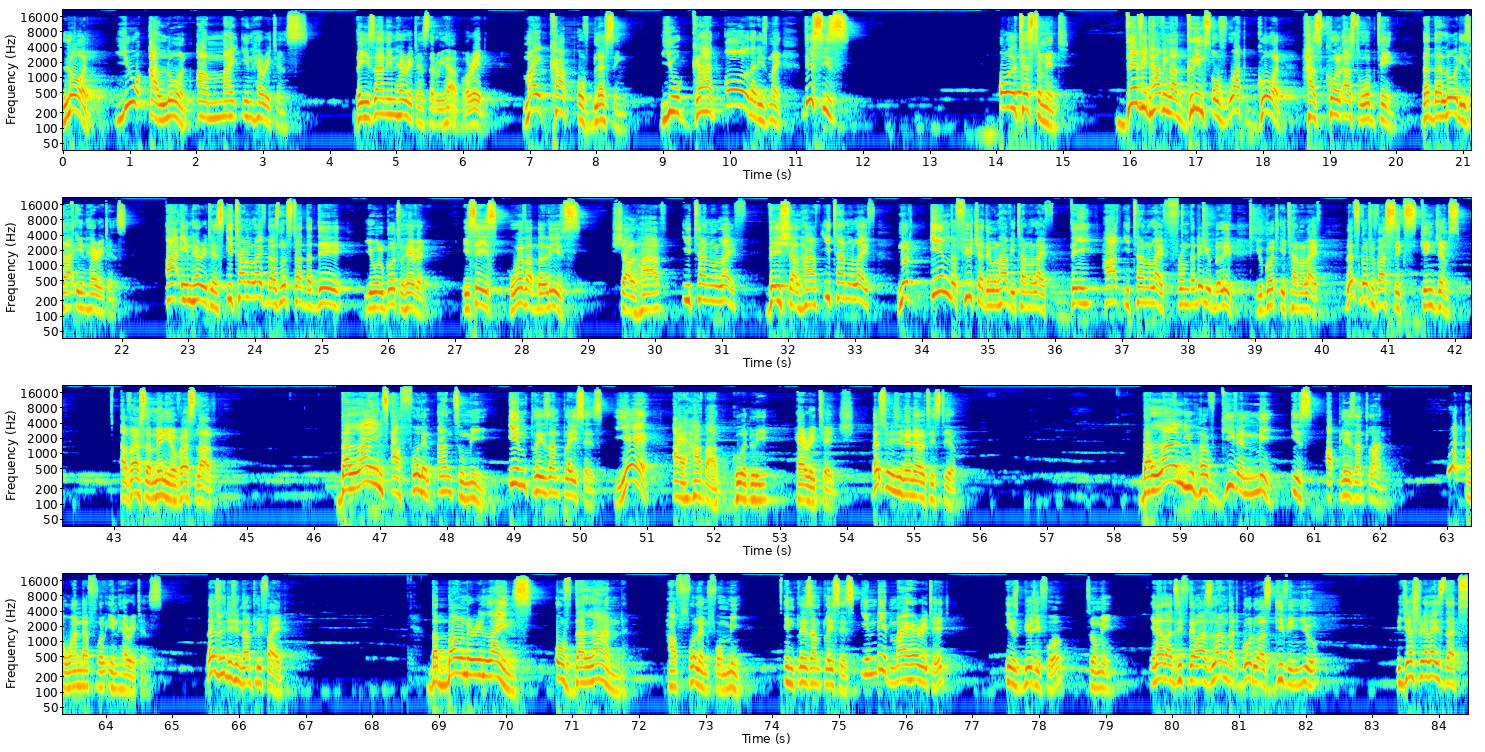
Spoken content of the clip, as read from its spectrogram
Lord, you alone are my inheritance. There is an inheritance that we have already. My cup of blessing. You guard all that is mine. This is Old Testament. David having a glimpse of what God has called us to obtain, that the Lord is our inheritance. Our inheritance. Eternal life does not start the day you will go to heaven. He says, Whoever believes shall have eternal life. They shall have eternal life. Not in the future they will have eternal life. They have eternal life. From the day you believe, you got eternal life. Let's go to verse 6, King James, a verse that many of us love. The lines are fallen unto me in pleasant places. Yea, I have a goodly heritage. Let's read it in NLT still. The land you have given me is a pleasant land. What a wonderful inheritance. Let's read it in Amplified. The boundary lines of the land have fallen for me in pleasant places. Indeed, my heritage is beautiful to me. In other words, if there was land that God was giving you, you just realize that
